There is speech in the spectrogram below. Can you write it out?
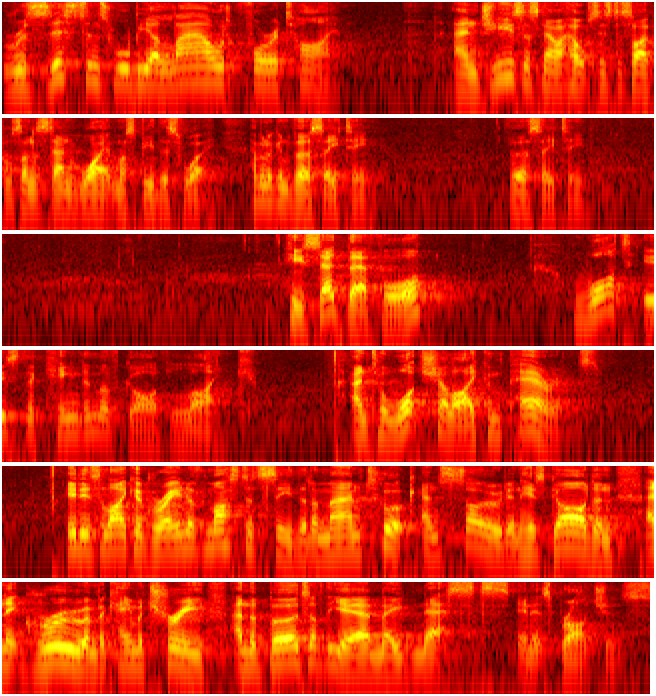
Resistance will be allowed for a time. And Jesus now helps his disciples understand why it must be this way. Have a look in verse 18. Verse 18. He said, therefore, What is the kingdom of God like? And to what shall I compare it? It is like a grain of mustard seed that a man took and sowed in his garden, and it grew and became a tree, and the birds of the air made nests in its branches.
